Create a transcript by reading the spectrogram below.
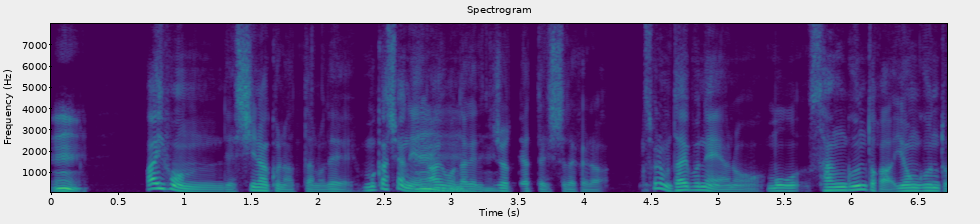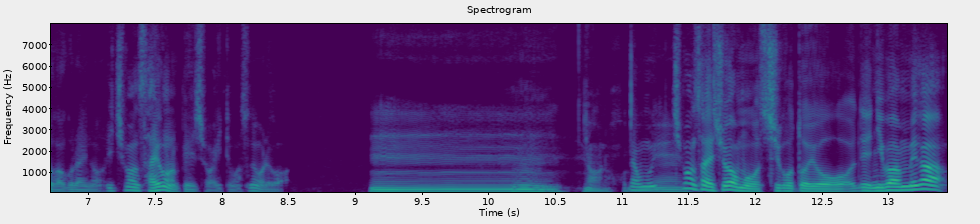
うん。iPhone でしなくなったので、昔はね、うんうんうん iPhone だけでちょっとやったりしてたから、それもだいぶね、あの、もう3群とか4群とかぐらいの一番最後のページは入ってますね、俺は。うーん。なるほど、ね。でも一番最初はもう仕事用で、2番目が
